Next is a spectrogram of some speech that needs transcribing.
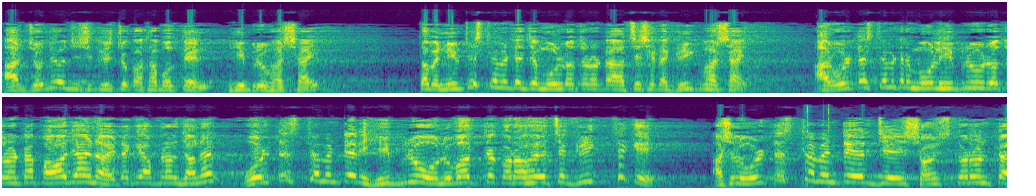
আর যদিও যীশুখ্রিস্ট কথা বলতেন হিব্রু ভাষায়, তবে নিউ টেস্টামেন্টের যে মূল রচনাটা আছে, সেটা গ্রিক ভাষায়। আর ওল্ড টেস্টামেন্টের মূল হিব্রু রচনাটা পাওয়া যায় না, এটা কি আপনারা জানেন? ওল্ড টেস্টামেন্টের হিব্রু অনুবাদটা করা হয়েছে গ্রিক থেকে। আসলে ওল্ড টেস্টামেন্টের যে সংস্করণটা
